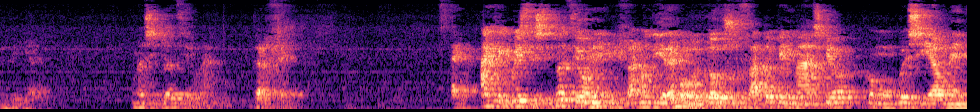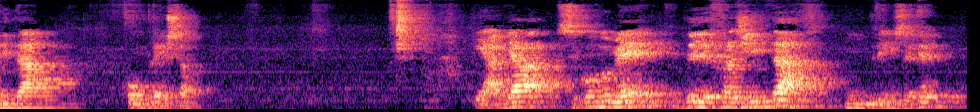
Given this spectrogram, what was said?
vediamo una situazione perfetta. Ecco, anche queste situazioni mi fanno dire molto sul fatto che il maschio comunque sia un'entità complessa e abbia, secondo me, delle fragilità intrinseche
